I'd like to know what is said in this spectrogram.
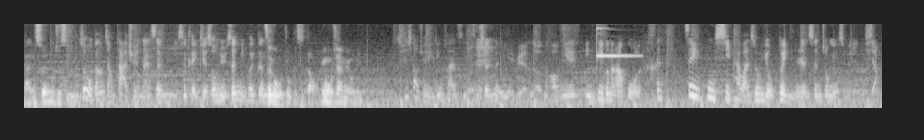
男生就是所以我刚刚讲大学男生你是可以接受，女生你会更这个我就不知道，因为我现在没有女儿。其实孝全已经算是资深的演员了，然后你也影帝都拿过了。但这一部戏拍完之后，有对你的人生中有什么影响吗？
